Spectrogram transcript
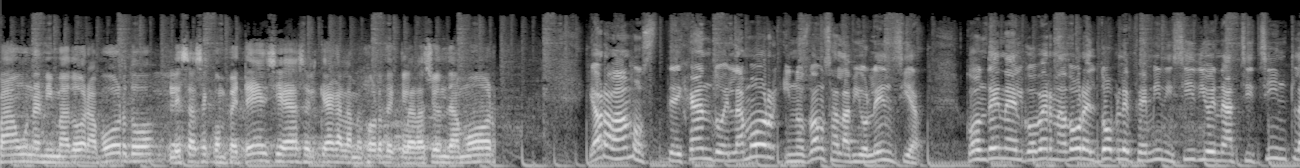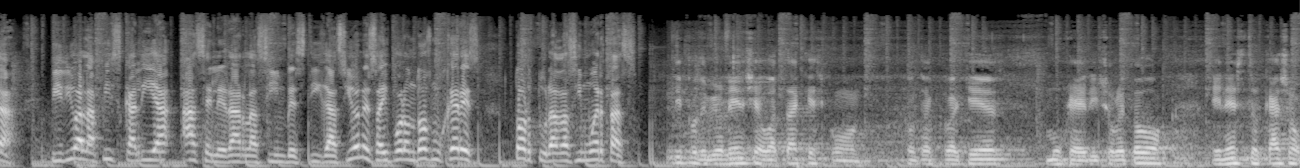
va un animador a bordo, les hace competencias, el que haga la mejor declaración de amor. Y ahora vamos dejando el amor y nos vamos a la violencia. Condena el gobernador el doble feminicidio en Achitzintla. Pidió a la fiscalía acelerar las investigaciones. Ahí fueron dos mujeres torturadas y muertas. Tipo de violencia o ataques con, contra cualquier mujer y sobre todo en este caso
